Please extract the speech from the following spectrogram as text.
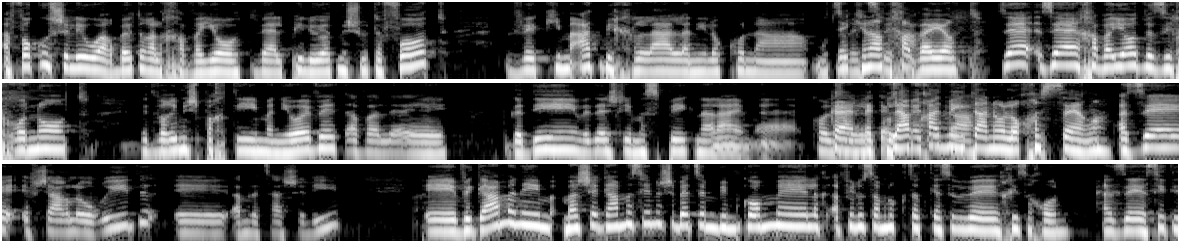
הפוקוס שלי הוא הרבה יותר על חוויות ועל פעילויות משותפות, וכמעט בכלל אני לא קונה מוצרי צריכה. לקנות חוויות. זה, זה חוויות וזיכרונות ודברים משפחתיים אני אוהבת, אבל אה, בגדים וזה יש לי מספיק נעליים, אה, כל כן, זה לאף קוסמטיקה. אחד מאיתנו לא חסר. אז זה אפשר להוריד, אה, המלצה שלי. אה, וגם אני, מה שגם עשינו שבעצם במקום, אה, אפילו שמנו קצת כסף וחיסכון. אז אה, עשיתי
